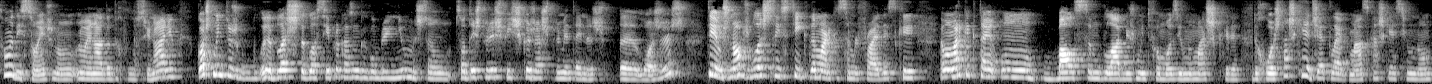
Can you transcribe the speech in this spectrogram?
São adições, não, não é nada de revolucionário. Gosto muito dos uh, blushes da Glossier, por acaso nunca comprei nenhum, mas são, são texturas fixas que eu já experimentei nas uh, lojas. Temos novos blushes sem stick da marca Summer Fridays, que é uma marca que tem um bálsamo de lábios muito famoso e uma máscara de rosto. Acho que é Jet Lag Mask, acho que é assim o nome.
